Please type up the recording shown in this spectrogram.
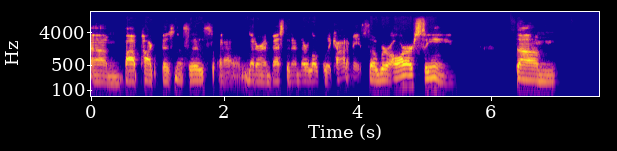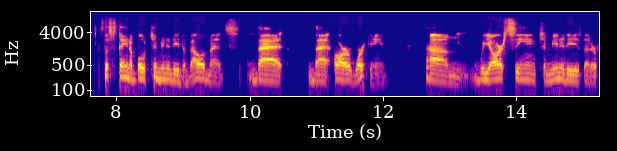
um, BIPOC businesses um, that are invested in their local economies. So we are seeing some sustainable community developments that that are working. Um, we are seeing communities that are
